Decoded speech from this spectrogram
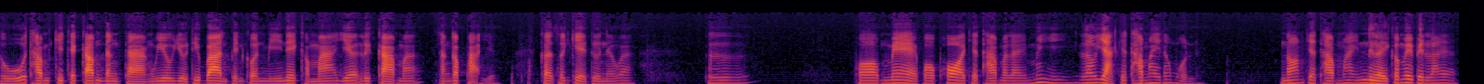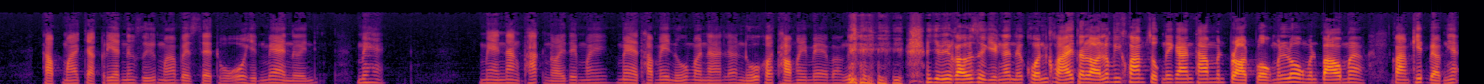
ถูทำกิจกรรมต่าง ๆ วิวอยู่ที่บ้านเป็นคนมีเนคขมะเยอะหรือกามะสังกปะเยอะ ก็สังเกตดูนะว่า เออพอแม่พอพ่อจะทำอะไร ไม่เราอยากจะทำให้ทั้งหมดน้อมจะทำให้เหนื่อยก็ไม่เป็นไร กลับมาจากเรียนหนังสือมาเบ็ดเสร็จโหเห็นแม่เหนื่อยแม่ แม่นั่งพักหน่อยได้ไหมแม่ทำให้หนูมานานแล้วหนูเขาทาให้แม่บ้างจะมีความรู้สึกอย่างนั้นเนอะขนขวายตลอดแล้วมีความสุขในการทำมันปลอดโปร่งมันโล่งมันเบามาก ความคิดแบบเนี้ย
